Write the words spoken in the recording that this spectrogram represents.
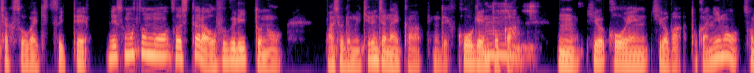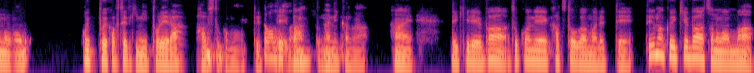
着想が行き着いて、で、そもそも、そしたらオフグリッドの場所でも行けるんじゃないかっていうので、高う原とか、ん。うん、広公園、広場とかにも、その、ホイップイカプセル的にトレーラーハウスとか持ってって。バンとうん。何かが、はい、できれば、そこで活動が生まれて、で、うまくいけば、そのまんま、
